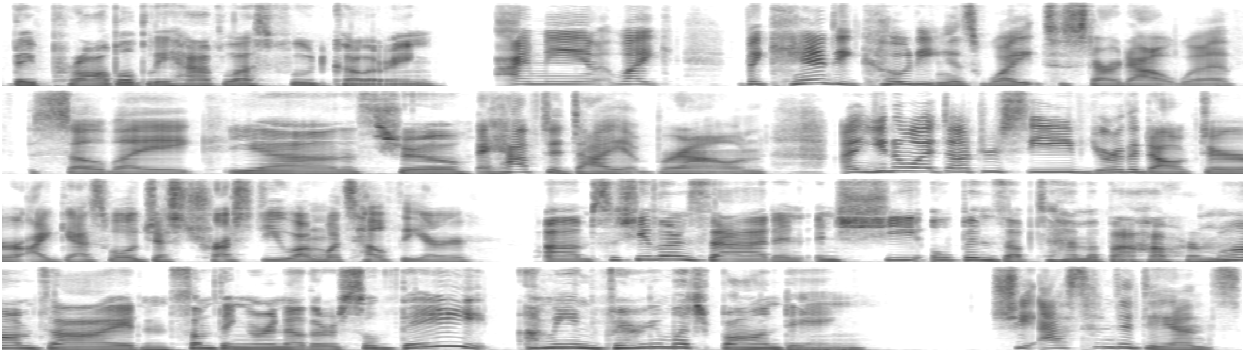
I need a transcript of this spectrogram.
they probably have less food coloring. I mean, like the candy coating is white to start out with. So, like, yeah, that's true. They have to dye it brown. And you know what, Dr. Steve? You're the doctor. I guess we'll just trust you on what's healthier. Um, so she learns that and, and she opens up to him about how her mom died and something or another. So they, I mean, very much bonding. She asked him to dance,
